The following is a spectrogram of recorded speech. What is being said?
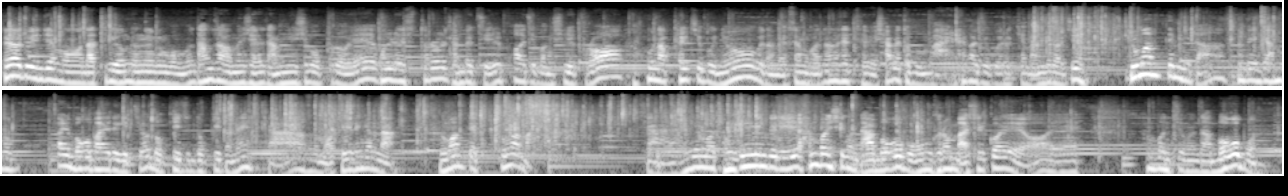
그래가지고 이제 뭐 나트리움 영양분 보면 탄수화물, 실, 당류 15%에 콜레스테롤, 단백질, 포화지방 12%, 혼합 탈지분유, 그 다음에 액상과당, 세트, 샤베트 분말 해가지고 이렇게 만들어진 요맘때입니다. 근데 이제 한번 빨리 먹어봐야 되겠죠? 녹기 녹기 전에. 자, 그럼 어떻게 생겼나? 요맘때 복숭아 맛. 자, 이게 뭐 전 국민들이 한 번씩은 다 먹어본 그런 맛일 거예요. 예. 한 번쯤은 다 먹어본.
